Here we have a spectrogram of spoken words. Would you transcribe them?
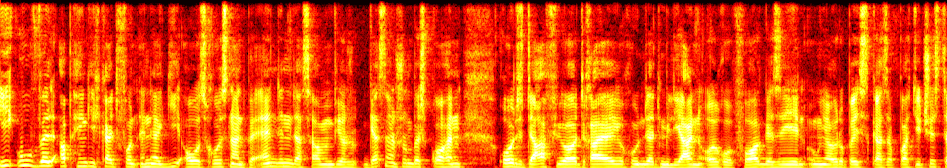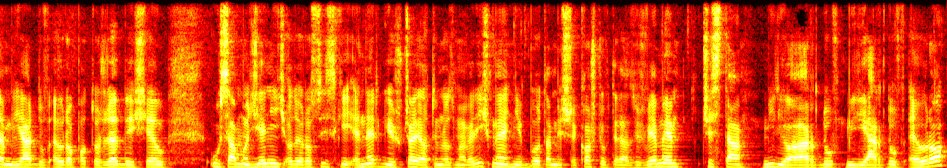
EU will Abhängigkeit von Energie aus Russland beenden, das haben wir gestern schon besprochen und dafür 300 Milliarden Euro vorgesehen. Unia Europejska zapłaci 300 miliardów euro po to, żeby się usamodzielnić od rosyjskiej energii. Już wczoraj o tym rozmawialiśmy, nie było tam jeszcze kosztów, teraz już wiemy. 300 miliardów, miliardów euro.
